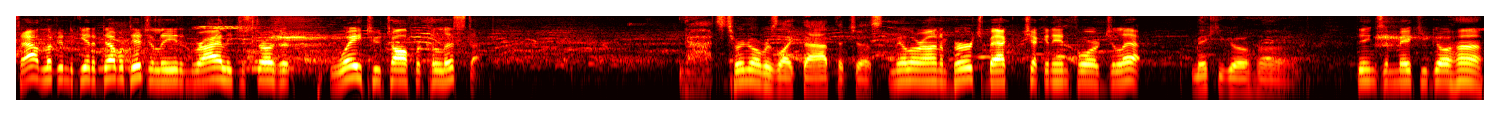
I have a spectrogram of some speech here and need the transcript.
South looking to get a double digit lead, and Riley just throws it way too tall for Callista. Nah, it's turnovers like that that just Miller on and Birch back checking in for Gillette. Make you go, huh? Things that make you go, huh?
